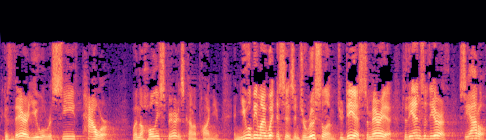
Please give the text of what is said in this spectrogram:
Because there you will receive power when the Holy Spirit has come upon you. And you will be my witnesses in Jerusalem, Judea, Samaria, to the ends of the earth, Seattle.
